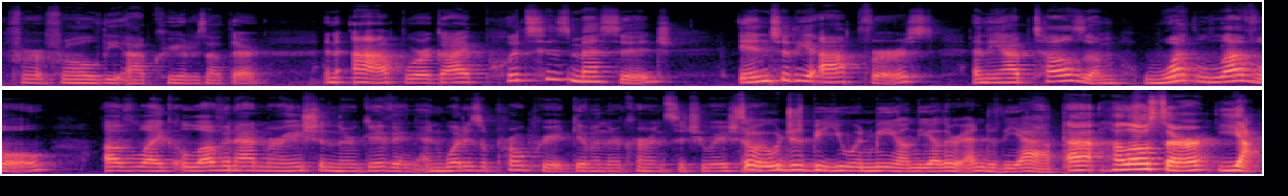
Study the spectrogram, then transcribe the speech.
for for all the app creators out there, an app where a guy puts his message into the app first, and the app tells him what level of like love and admiration they're giving and what is appropriate given their current situation. so it would just be you and me on the other end of the app. uh, hello, sir. Yeah,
